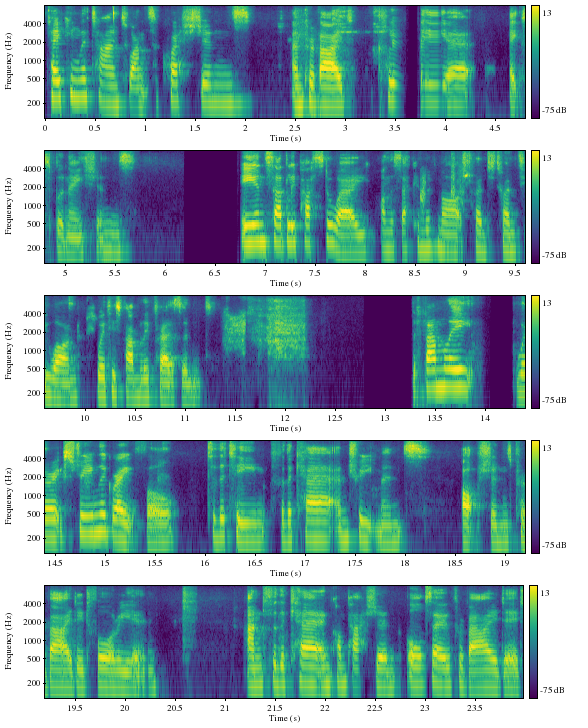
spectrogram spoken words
taking the time to answer questions and provide clear explanations. Ian sadly passed away on the 2nd of March 2021 with his family present. The family were extremely grateful to the team for the care and treatment options provided for Ian and for the care and compassion also provided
